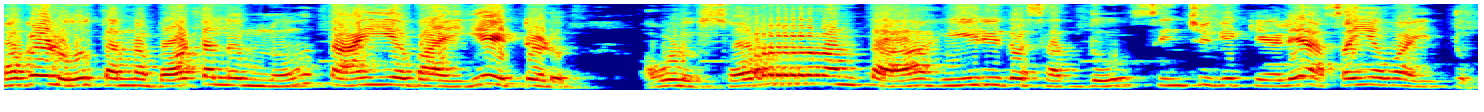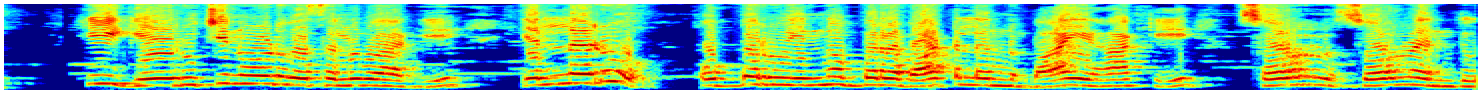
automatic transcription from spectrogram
ಮಗಳು ತನ್ನ ಬಾಟಲ್ ಅನ್ನು ತಾಯಿಯ ಬಾಯಿಗೆ ಇಟ್ಟಳು. ಅವಳು ಸೊರ್ರಂತ ಹೀರಿದ ಸದ್ದು ಸಿಂಚುಗೆ ಕೇಳಿ ಅಸಹ್ಯವಾಯಿತು. ಹೀಗೆ ರುಚಿ ನೋಡುವ ಸಲುವಾಗಿ ಎಲ್ಲರೂ ಒಬ್ಬರು ಇನ್ನೊಬ್ಬರ ಬಾಟಲನ್ನು ಬಾಯಿ ಹಾಕಿ ಸೊರ್ ಸೊರ್ ಎಂದು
